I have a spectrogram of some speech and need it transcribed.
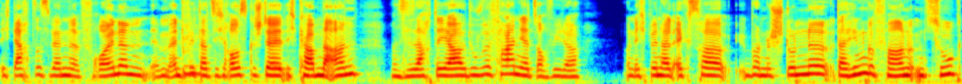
ich dachte, es wäre eine Freundin. Im Endeffekt hat sich rausgestellt, ich kam da an und sie sagte, ja, du, wir fahren jetzt auch wieder. Und ich bin halt extra über eine Stunde dahin gefahren mit dem Zug,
